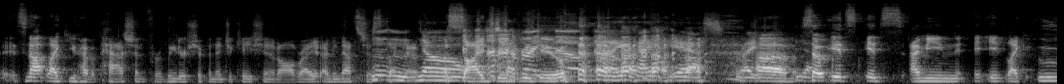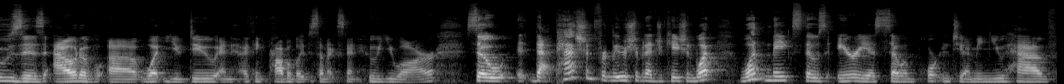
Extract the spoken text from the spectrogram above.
it's not like you have a passion for leadership and education at all, right? I mean, that's just like a, no. a side gig you Right, do. no, no. Okay, yes, right. Um, Yeah. So it's it's I mean it, it like oozes out of uh, what you do, and I think probably to some extent who you are. So that passion for leadership and education, what what makes those areas so important to you? I mean, you have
